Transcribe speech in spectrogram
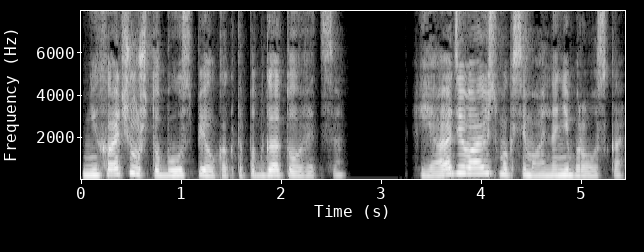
Не хочу, чтобы успел как-то подготовиться. Я одеваюсь максимально неброско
